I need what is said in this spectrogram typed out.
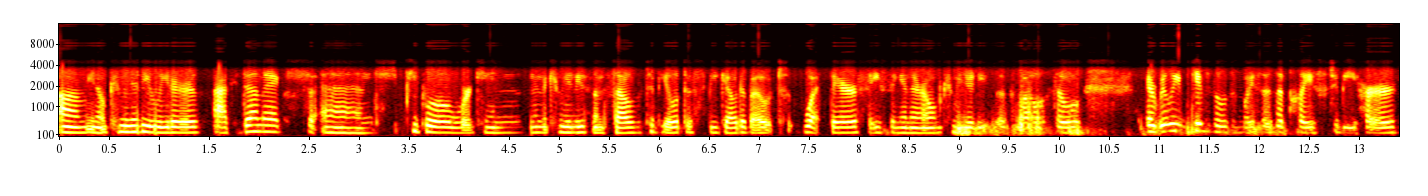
um, you know, community leaders, academics, and people working in the communities themselves to be able to speak out about what they're facing in their own communities as well. So it really gives those voices a place to be heard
